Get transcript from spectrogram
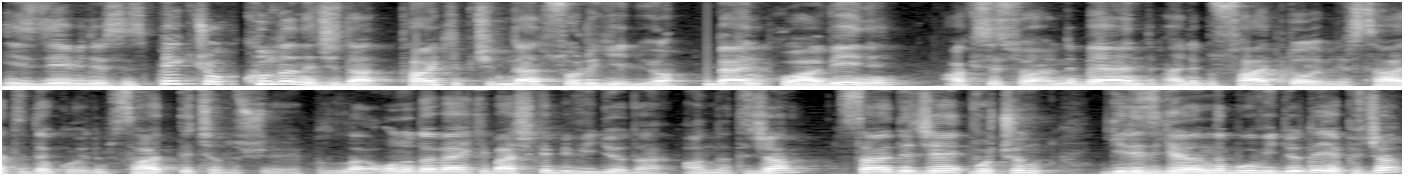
İzleyebilirsiniz. Pek çok kullanıcıdan, takipçimden soru geliyor. Ben Huawei'nin aksesuarını beğendim. Hani bu saat de olabilir. Saati de koydum. Saat de çalışıyor Apple'la. Onu da belki başka bir videoda anlatacağım. Sadece Watch'un girizgahını bu videoda yapacağım.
